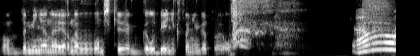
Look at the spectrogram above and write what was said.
Ну, до меня, наверное, в Омске голубей никто не готовил. А,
